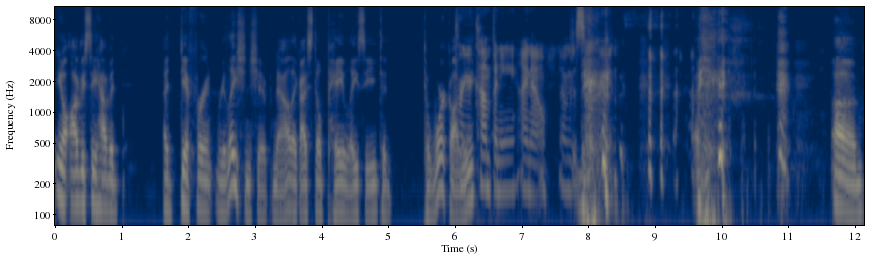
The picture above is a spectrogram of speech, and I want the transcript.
you know obviously have a a different relationship now like I still pay Lacey to to work on For me your company. I know. I'm just so great. um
